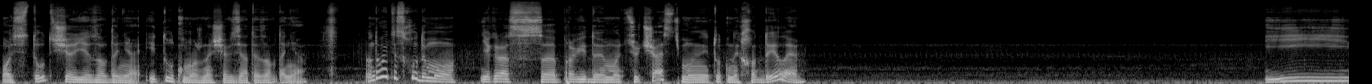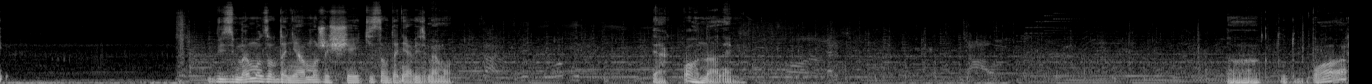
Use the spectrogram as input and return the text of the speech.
Ось тут ще є завдання, і тут можна ще взяти завдання. Ну, давайте сходимо. Якраз е, провідаємо цю часть. Ми тут не ходили. І. Візьмемо завдання, може ще якісь завдання візьмемо. Так, погнали. Так, тут бар.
